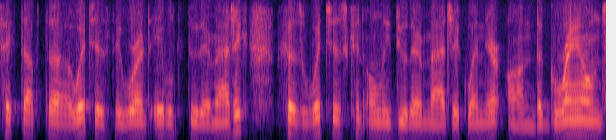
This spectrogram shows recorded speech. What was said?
picked up the witches they weren't able to do their magic because witches can only do their magic when they're on the ground.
